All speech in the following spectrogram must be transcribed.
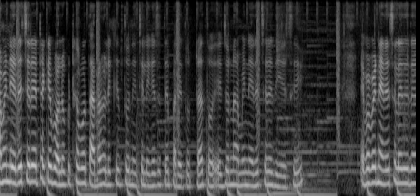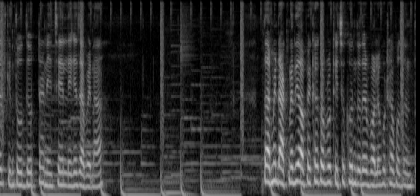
আমি নেড়ে চেড়ে এটাকে বলক উঠাবো, তা না হলে কিন্তু নিচে লেগে যেতে পারে দুধটা। তো এই জন্য আমি নেড়ে চেড়ে দিয়েছি। এভাবে নেড়ে চেড়ে দিলে কিন্তু দুধটা নিচে লেগে যাবে না। তো আমি ডাকনা দিয়ে অপেক্ষা করব কিছুক্ষণ দুধের বলক ওঠা পর্যন্ত।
